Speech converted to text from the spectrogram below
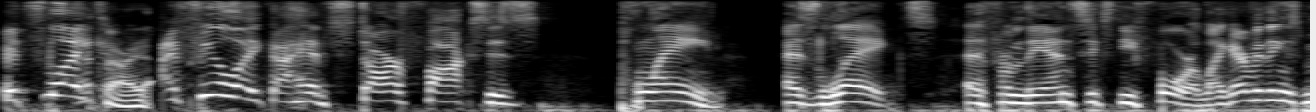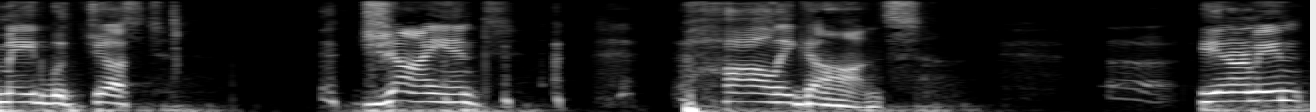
It's like right. I feel like I have Star Fox's plane as legs uh, from the N64. Like everything's made with just giant polygons. You know what I mean?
